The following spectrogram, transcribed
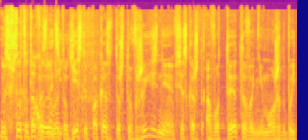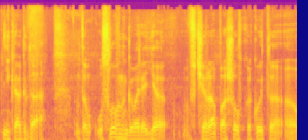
Ну, что-то такое знаете, в этом. Если показывать то, что в жизни, все скажут, а вот этого не может быть никогда. Ну, там, условно говоря, я вчера пошел в какое-то э,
